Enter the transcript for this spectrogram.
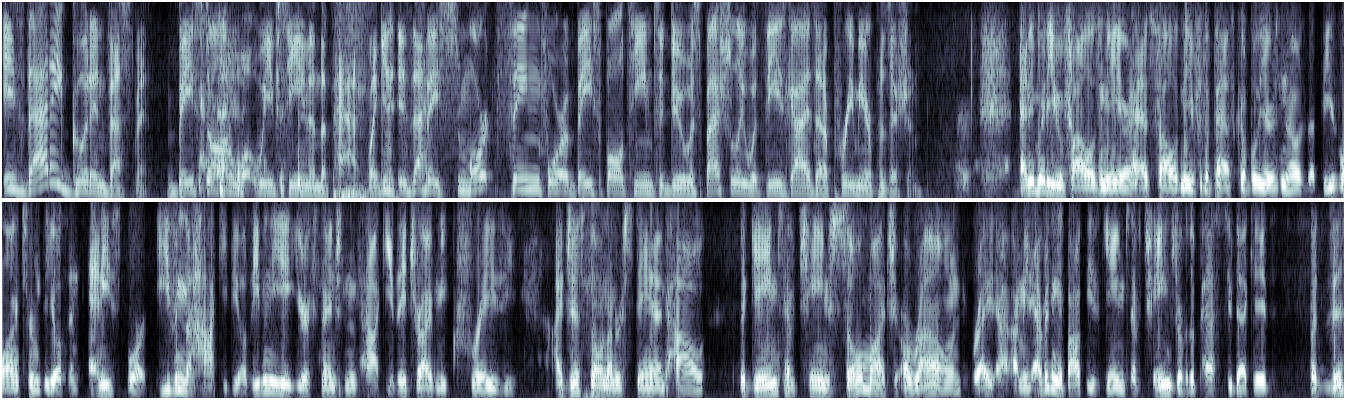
is that a good investment based on what we've seen in the past? Like, is that a smart thing for a baseball team to do, especially with these guys at a premier position? anybody who follows me or has followed me for the past couple of years knows that these long term deals in any sport, even the hockey deals, even the eight year extensions in hockey, they drive me crazy. I just don't understand how the games have changed so much around, right? I mean, everything about these games have changed over the past two decades, but this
